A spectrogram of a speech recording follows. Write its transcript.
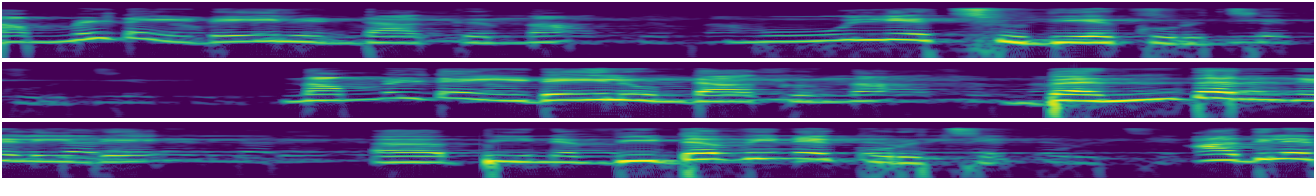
നമ്മളുടെ ഇടയിൽ ഉണ്ടാക്കുന്ന മൂല്യച്യുതിയെ കുറിച്ച് നമ്മളുടെ ഇടയിൽ ഉണ്ടാക്കുന്ന ബന്ധങ്ങളിലെ പിന്നെ വിടവിനെ കുറിച്ച് അതിലെ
